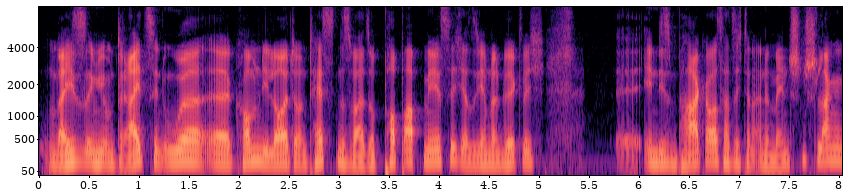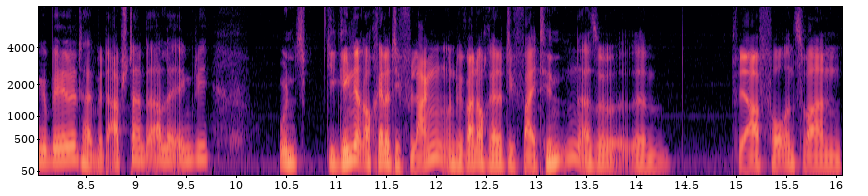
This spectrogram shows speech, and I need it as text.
Und da hieß es irgendwie um 13 Uhr äh, kommen die Leute und testen. Es war also Pop-up-mäßig. Also die haben dann wirklich äh, in diesem Parkhaus hat sich dann eine Menschenschlange gebildet, halt mit Abstand alle irgendwie. Und die ging dann auch relativ lang und wir waren auch relativ weit hinten. Also ähm, ja, vor uns waren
